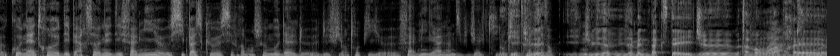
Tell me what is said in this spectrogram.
euh, connaître euh, des personnes et des familles euh, aussi parce que c'est vraiment ce modèle de, de philanthropie familiale, individuelle qui, est très présent. Tu mm. les, amènes backstage, avant, après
